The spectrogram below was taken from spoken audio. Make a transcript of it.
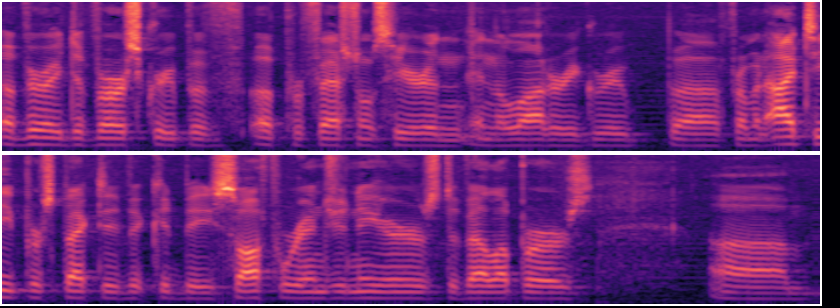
a very diverse group of, of professionals here in, in the lottery group. Uh, from an IT perspective, it could be software engineers, developers, um,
